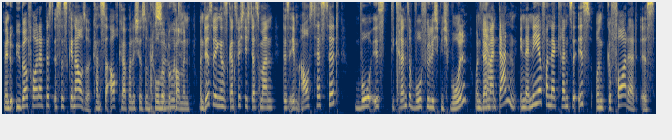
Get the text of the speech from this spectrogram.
Wenn du überfordert bist, ist es genauso. Kannst du auch körperliche Symptome Absolut. bekommen. Und deswegen ist es ganz wichtig, dass man das eben austestet wo ist die Grenze, wo fühle ich mich wohl. Und wenn ja. man dann in der Nähe von der Grenze ist und gefordert ist,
